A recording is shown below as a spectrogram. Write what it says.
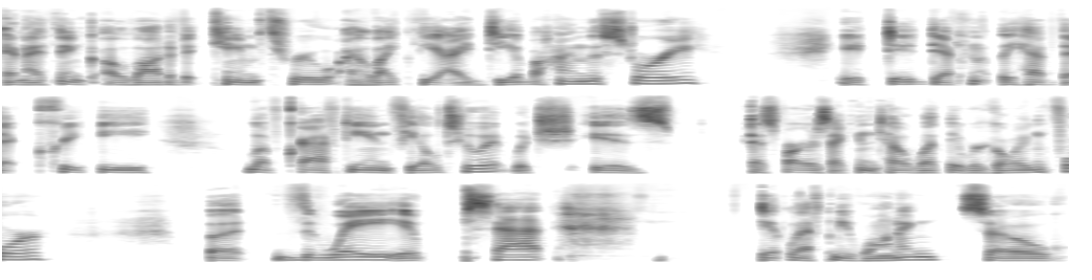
And I think a lot of it came through. I like the idea behind the story. It did definitely have that creepy Lovecraftian feel to it, which is, as far as I can tell, what they were going for. But the way it sat, it left me wanting. So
